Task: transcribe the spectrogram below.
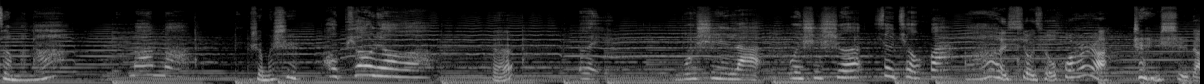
怎么了？妈妈，什么事？好漂亮啊！嗯，哎，不是啦，我是说绣球花啊，绣球花啊！真是的，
